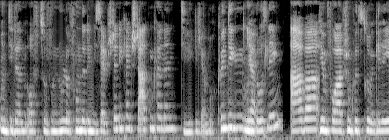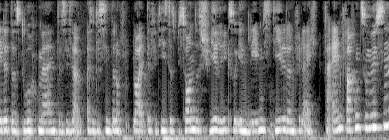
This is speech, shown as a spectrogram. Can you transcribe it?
und die dann oft so von 0 auf 100 in die Selbstständigkeit starten können, die wirklich einfach kündigen und ja. loslegen. Aber wir haben vorab schon kurz drüber geredet, dass du auch gemeint, das ist, also das sind dann oft Leute, für die ist das besonders schwierig, so ihren Lebensstil dann vielleicht vereinfachen zu müssen.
